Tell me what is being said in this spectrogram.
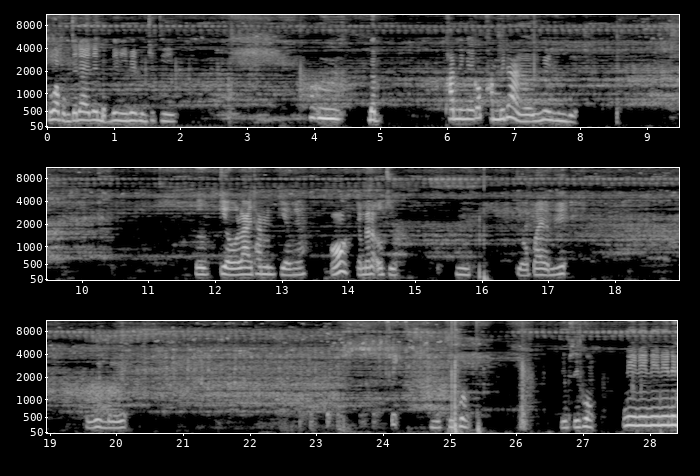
เพราะว่าผมจะได้เล่นแบบไม่มีแม่พิมพ์สักทีก็คือแบบทำยังไงก็ทำไม่ได้เลยแม่พิมพ์เดียเออเกี่ยวลายทันมันเกี่ยวไงอ๋อจำได้แล้วโอเคนี่เกี่ยวไปแบบนี้วิ่งไปเลยเอ๊ะมีสีพวงหยิบสีพวงนี่นี่นี่นี่นี่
